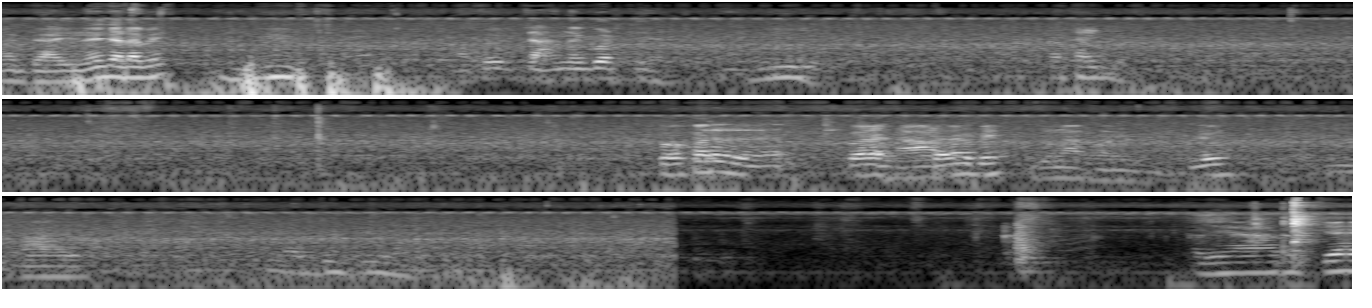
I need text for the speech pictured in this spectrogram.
મજા આવી નહીં જરા ભાઈ આપણે ચાર ચાને ગોઠતી થઈ ગયું કરે કરે હા. બે જૂના ઘરે. એવું? હા અરે યાર, કે?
